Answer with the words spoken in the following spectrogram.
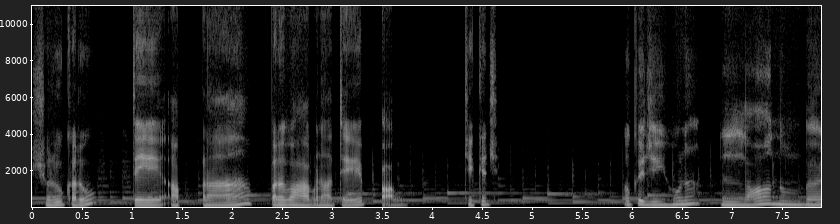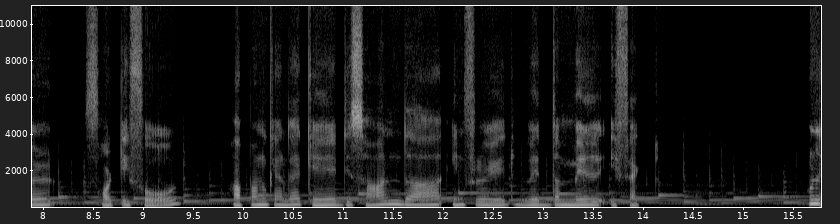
ਸ਼ੁਰੂ ਕਰੋ ਤੇ ਆਪਣਾ ਪ੍ਰਭਾਵਨਾ ਤੇ ਪਾਓ। ਠੀਕ ਹੈ ਜੀ? ਓਕੇ ਜੀ, ਹੁਣ ਲਾਅ ਨੰਬਰ 44 ਆਪਾਂ ਨੂੰ ਕਹਿੰਦਾ ਕਿ ਡਿਸਾਨ ਦਾ ਇਨਫਲੂਏਟ ਵਿਦ ਦਾ ਮਿਲ ਇਫੈਕਟ ਹੁਣ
